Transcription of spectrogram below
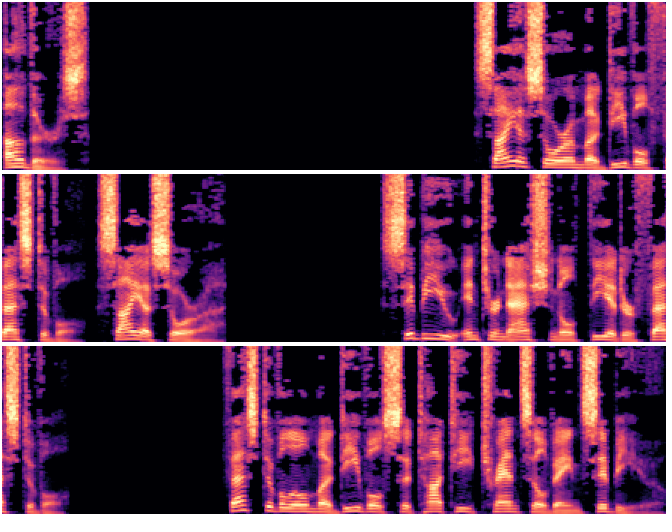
Others Sighisoara Medieval Festival, Sighisoara Sibiu International Theatre Festival Festivalul Medieval Citati Transilvane Sibiu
